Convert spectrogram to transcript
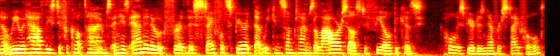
that we would have these difficult times. And his antidote for this stifled spirit that we can sometimes allow ourselves to feel because Holy Spirit is never stifled,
